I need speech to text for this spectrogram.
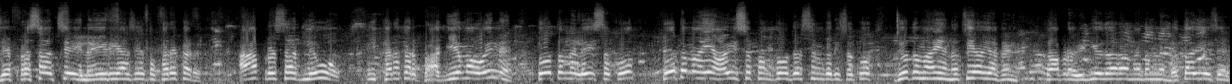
જે પ્રસાદ છે એ લઈ રહ્યા છે. તો ખરેખર આ પ્રસાદ લેવો એ ખરેખર ભાગ્યમાં હોય ને તો તમે લઈ શકો. તો તમે અહીંયા આવી શકો તો દર્શન કરી શકો. જો તમે અહીંયા નથી આવ્યા બેન તો આપણા વીડિયો દ્વારા અમે તમને બતાવીએ છીએ.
